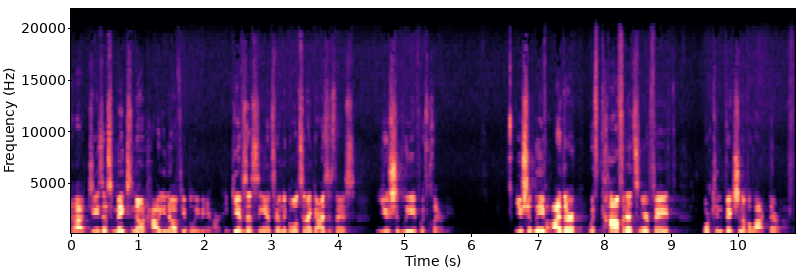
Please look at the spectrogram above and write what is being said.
Uh, Jesus makes known how you know if you believe in your heart. He gives us the answer. And the goal tonight, guys, is this you should leave with clarity. You should leave either with confidence in your faith or conviction of a lack thereof.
